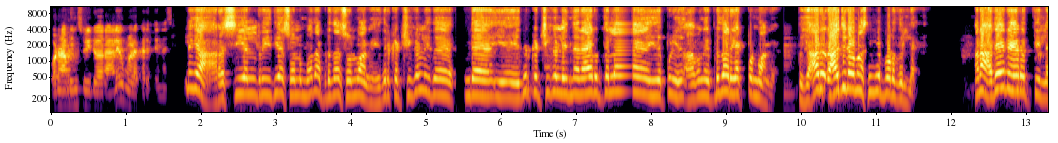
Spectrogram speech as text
உடனே அப்படின்னு சொல்லிட்டு வராங்களே உங்களோட கருத்து என்ன? இல்லைங்க அரசியல் ரீதியா சொல்லும் போது அப்படிதான் சொல்லுவாங்க. எதிர்க்கட்சிகள் இத இந்த எ- எதிர்க்கட்சிகள் இந்த நேரத்துல இது அவங்க இப்படிதான் ரியாக்ட் பண்ணுவாங்க. இப்ப யாரும் ராஜினாமா செய்ய போறது இல்லை ஆனா அதே நேரத்துல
